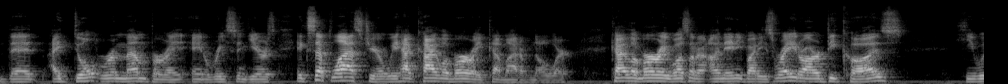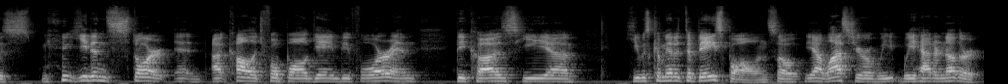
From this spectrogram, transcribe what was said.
that I don't remember in, in, recent years. Except last year, we had Kyler Murray come out of nowhere. Kyler Murray wasn't on anybody's radar because he was he didn't start a college football game before, and because he uh, he was committed to baseball, and so yeah, last year we we had another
